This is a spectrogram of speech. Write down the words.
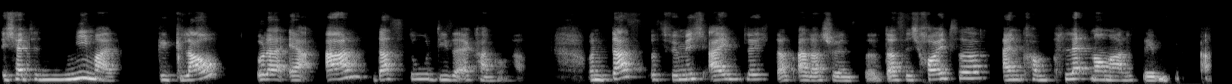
ich hätte niemals geglaubt oder erahnt, dass du diese Erkrankung hast. Und das ist für mich eigentlich das Allerschönste, dass ich heute ein komplett normales Leben führen kann.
